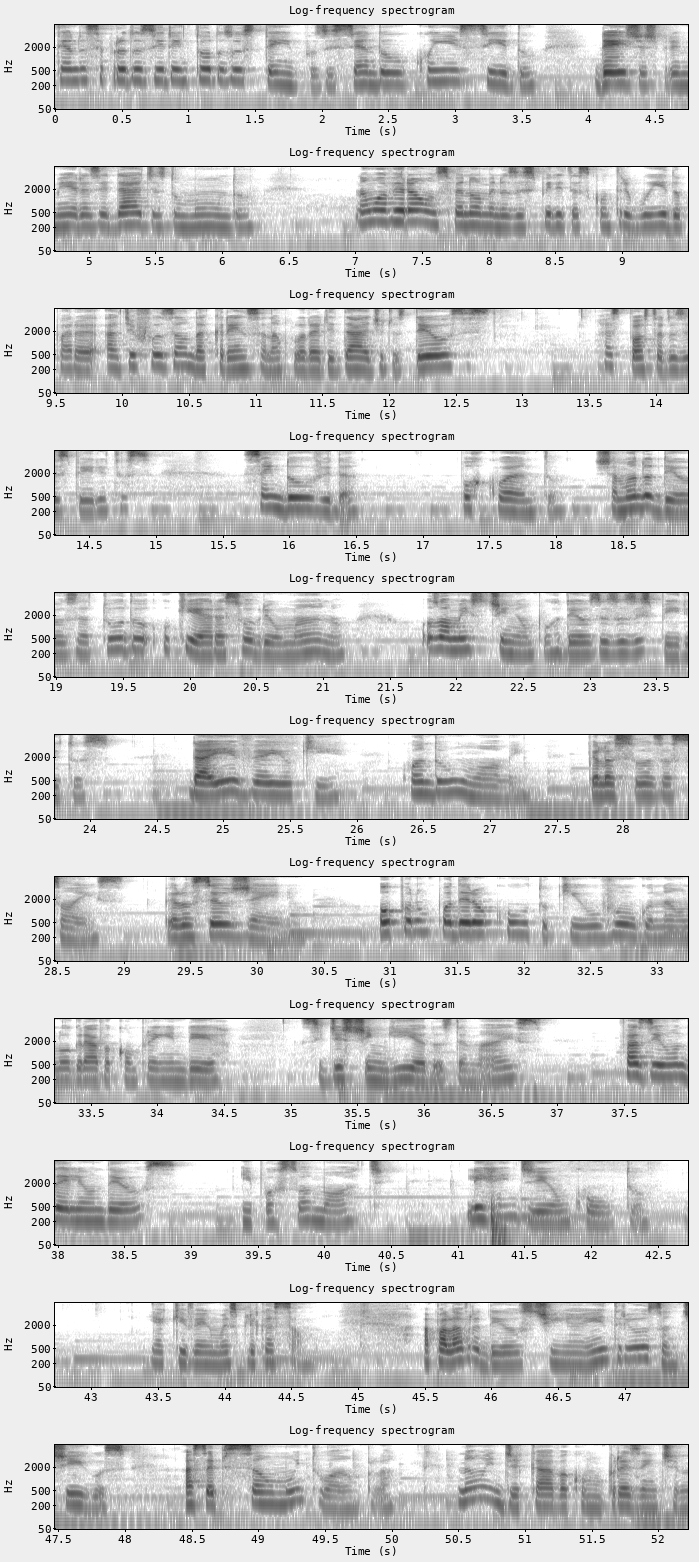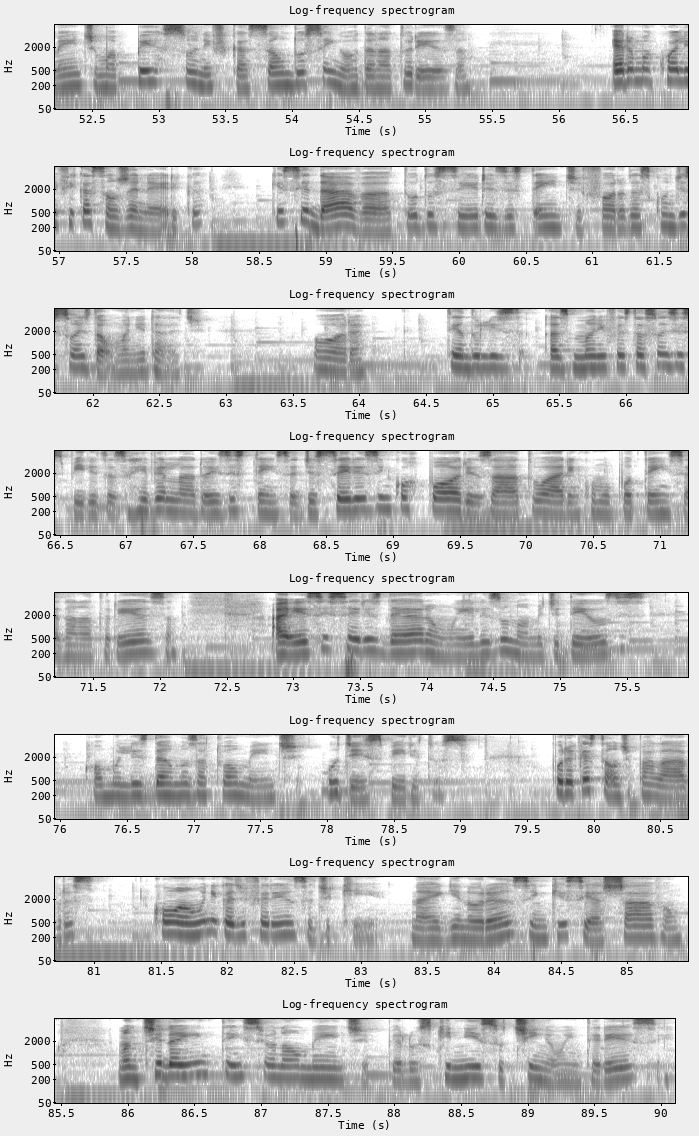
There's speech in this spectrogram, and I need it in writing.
Tendo se produzido em todos os tempos e sendo conhecido desde as primeiras idades do mundo, não haverão os fenômenos espíritas contribuído para a difusão da crença na pluralidade dos deuses? Resposta dos Espíritos: Sem dúvida, porquanto, chamando Deus a tudo o que era sobre-humano, os homens tinham por deuses os espíritos. Daí veio que, quando um homem, pelas suas ações, pelo seu gênio, ou por um poder oculto que o vulgo não lograva compreender, se distinguia dos demais, faziam dele um Deus e, por sua morte, lhe rendiam culto. E aqui vem uma explicação. A palavra Deus tinha entre os antigos acepção muito ampla. Não indicava como presentemente uma personificação do Senhor da natureza. Era uma qualificação genérica que se dava a todo ser existente fora das condições da humanidade. Ora, tendo-lhes as manifestações espíritas revelado a existência de seres incorpóreos a atuarem como potência da natureza, a esses seres deram eles o nome de deuses, como lhes damos atualmente o de espíritos. Por a questão de palavras, com a única diferença de que, na ignorância em que se achavam, mantida intencionalmente pelos que nisso tinham interesse,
